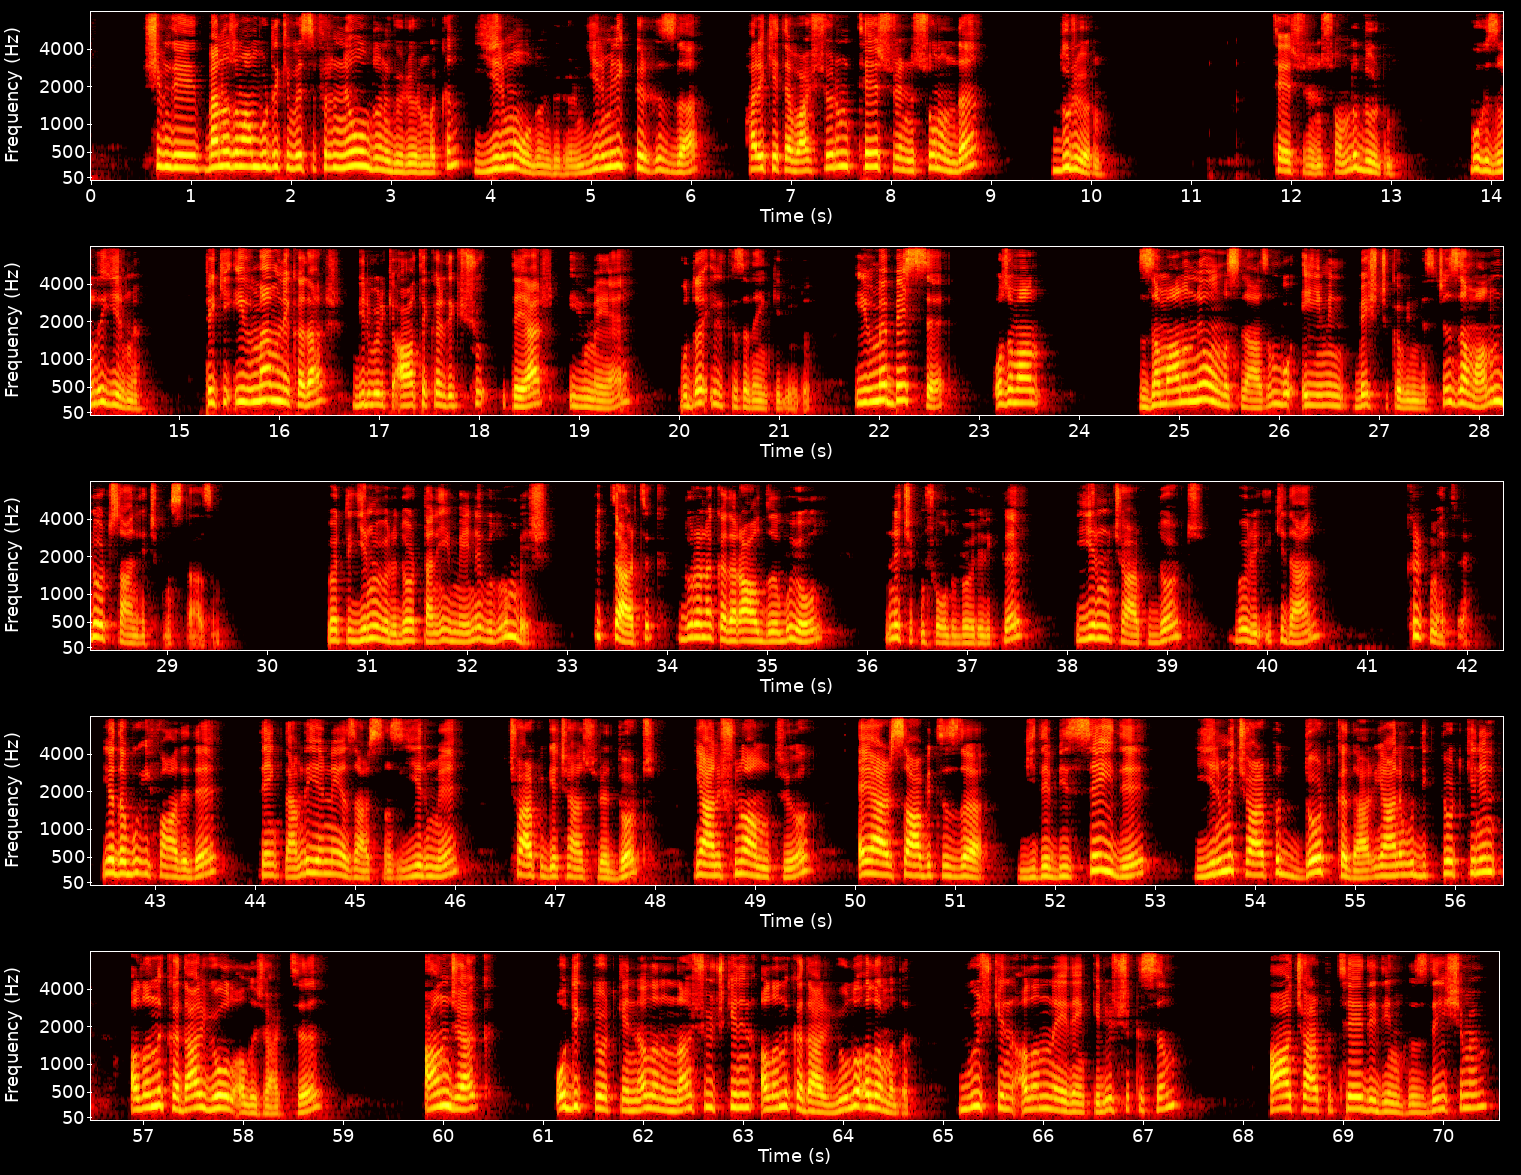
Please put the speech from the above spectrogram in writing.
Şimdi ben o zaman buradaki ve sıfırın ne olduğunu görüyorum bakın. 20 olduğunu görüyorum. 20'lik bir hızla harekete başlıyorum. T sürenin sonunda duruyorum. T sürenin sonunda durdum. Bu hızım da 20. Peki ivmem ne kadar? 1 bölü 2 at karedeki şu değer ivmeye. Bu da ilk hıza denk geliyordu. İvme 5 ise o zaman zamanın ne olması lazım? Bu eğimin 5 çıkabilmesi için zamanın 4 saniye çıkması lazım. Böylelikle 20 bölü 4'ten ivmeyi ne bulurum? 5. Bitti artık. Durana kadar aldığı bu yol ne çıkmış oldu böylelikle? 20 çarpı 4 bölü 2'den 40 metre. Ya da bu ifadede denklemde yerine yazarsınız. 20 çarpı geçen süre 4. Yani şunu anlatıyor. Eğer sabit hızla gidebilseydi 20 çarpı 4 kadar yani bu dikdörtgenin alanı kadar yol alacaktı. Ancak o dikdörtgenin alanından şu üçgenin alanı kadar yolu alamadı. Bu üçgenin alanı neye denk geliyor? Şu kısım a çarpı t dediğim hız değişimim.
